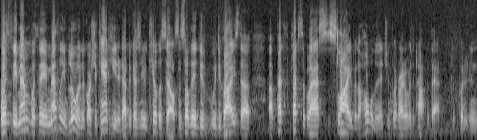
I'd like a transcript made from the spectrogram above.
With the with the methylene blue one, of course, you can't heat it up because you kill the cells, and so they de- we devised a, a plex- plexiglass slide with a hole in it. You can put right over the top of that to put it in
